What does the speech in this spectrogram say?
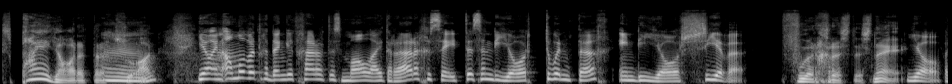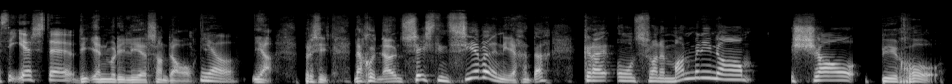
dis baie jare terug mm. so aan. Ja, en almal wat gedink het Gerard is mal, hy het regtig gesê tussen die jaar 20 en die jaar 7. voor Christus, nê? Nee. Ja, was die eerste Die een met die leersandaal. Ja. Ja, presies. Nou goed, nou in 1697 kry ons van 'n man met die naam Charles Bureau.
